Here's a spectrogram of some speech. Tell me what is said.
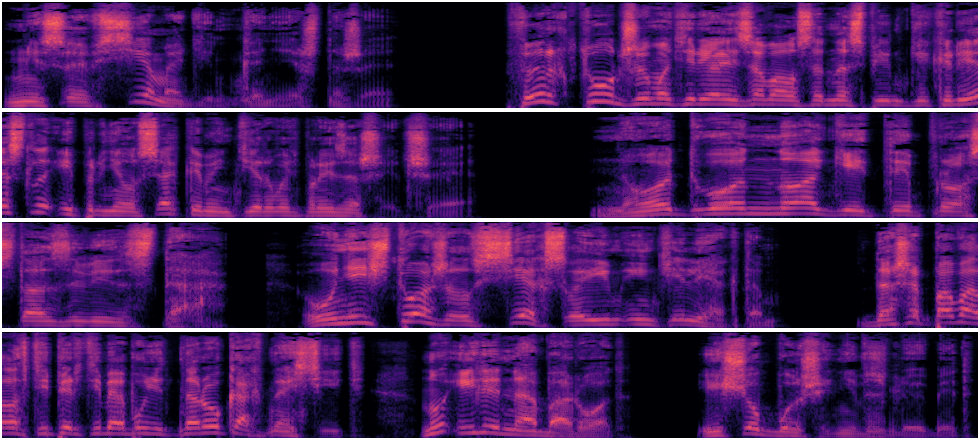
не совсем один, конечно же. Фырк тут же материализовался на спинке кресла и принялся комментировать произошедшее. «Ну, двуногий ты просто звезда! Уничтожил всех своим интеллектом. Да Шаповалов теперь тебя будет на руках носить. Ну, или наоборот, еще больше не взлюбит.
